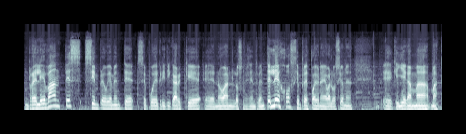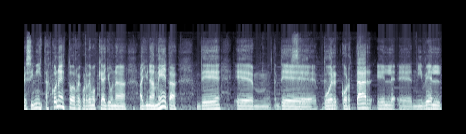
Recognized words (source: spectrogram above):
relevantes. Siempre, obviamente, se puede criticar que no van lo suficientemente lejos. Siempre después hay unas evaluaciones eh, que llegan más, más pesimistas con esto. Recordemos que hay una, hay una meta de, eh, de Sí. poder cortar el eh, nivel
